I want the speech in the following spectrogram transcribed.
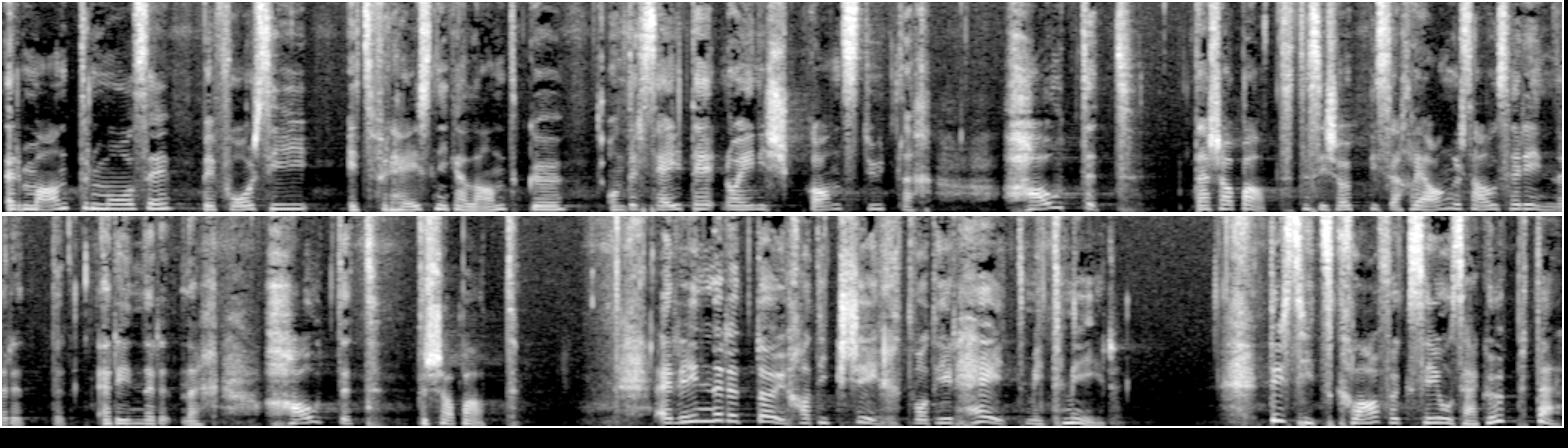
ermahnt der Mose, bevor sie ins verheißene Land gehen. Und er sagt dort noch einmal ganz deutlich, haltet den Schabbat. Das ist etwas ein bisschen anderes als erinnert. Erinnert mich. Haltet den Schabbat. Erinnert euch an die Geschichte, die ihr habt mit mir. Ihr seid Sklaven aus Ägypten.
